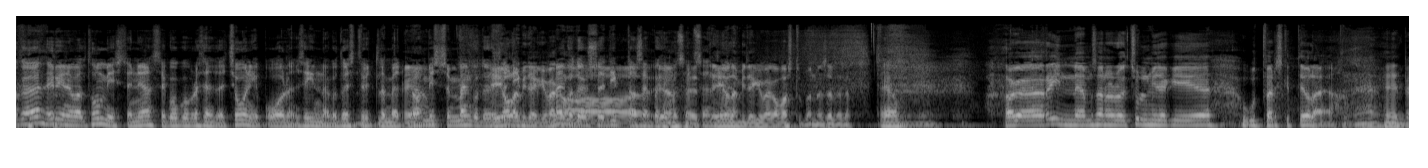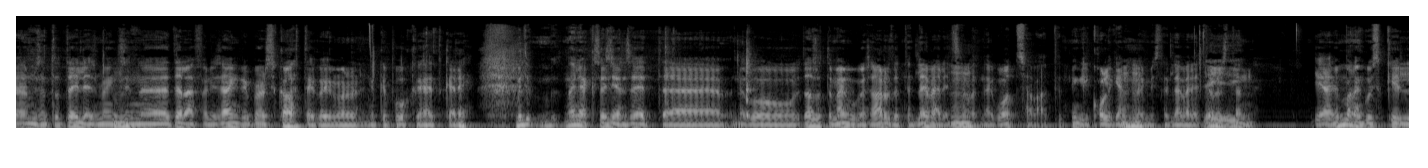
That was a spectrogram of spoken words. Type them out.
aga jah, erinevalt hommist on jah, see kogu presentatsiooni pool on siin nagu tõesti ütleme, et noh mis on mängutööstuse mängutööstuse tipptase põhimõtteliselt. ei ole midagi väga vastu panna sellele. jah, aga Rein, ma saan aru, et sul midagi uut värsket ei ole ja? et peamiselt hotellis mängisin mm. telefonis Angry Birds kahte, kui mul niisugune puhkehetk oli. muidu naljakas asi on see, et äh, nagu tasuta mänguga sa arvad, et need levelid mm. saavad nagu otsa vaata, et mingi kolmkümmend mm -hmm. või mis need levelid tavaliselt on. ja nüüd ma olen kuskil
